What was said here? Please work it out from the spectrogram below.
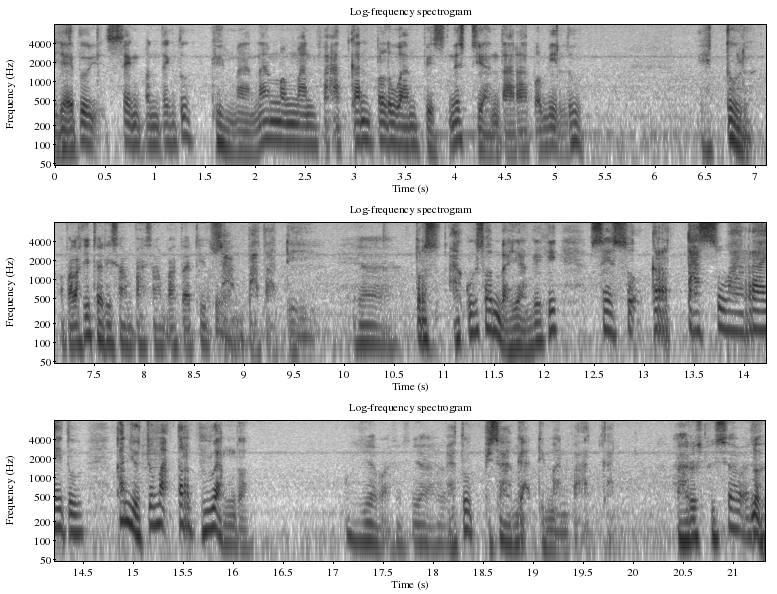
Ya itu yang penting tuh gimana memanfaatkan peluang bisnis di antara pemilu. Itu loh, Apalagi dari sampah-sampah tadi itu. sampah tadi. Ya. Terus aku iso bayang iki sesuk kertas suara itu kan ya cuma terbuang toh. Oh, iya Pak Sus. Ya. Itu bisa nggak dimanfaatkan. Harus bisa Pak. Loh,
